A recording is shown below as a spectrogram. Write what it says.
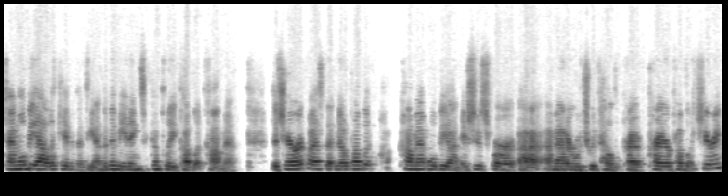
time will be allocated at the end of the meeting to complete public comment. The chair requests that no public comment will be on issues for uh, a matter which we've held pri prior public hearing,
